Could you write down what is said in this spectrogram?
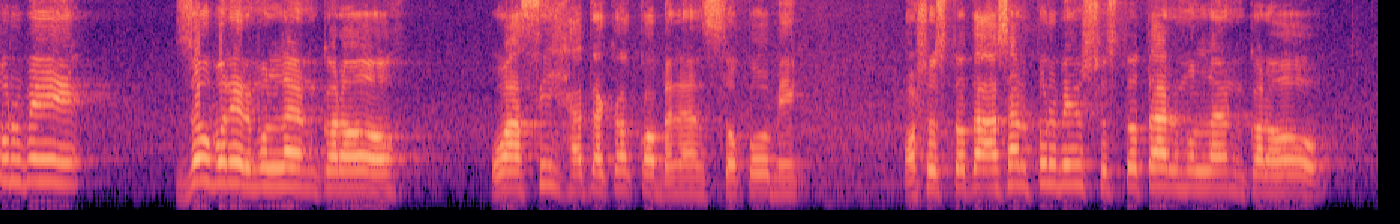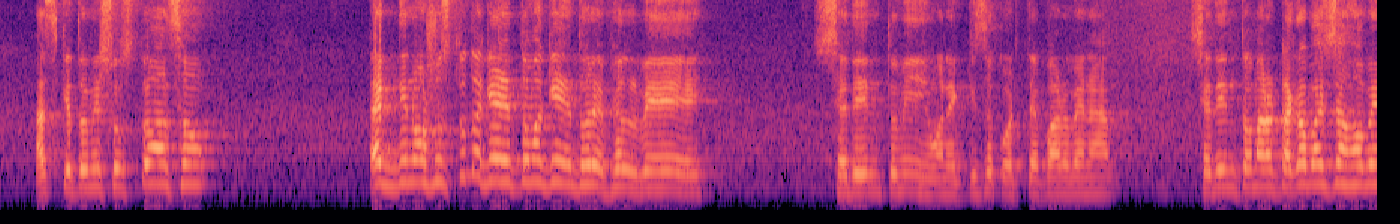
পূর্বে যৌবনের মূল্যায়ন করো। ওয়াসি সকমিক। অসুস্থতা আসার পূর্বে সুস্থতার মূল্যায়ন করো। আজকে তুমি সুস্থ আছো। একদিন অসুস্থতাকে তোমাকে ধরে ফেলবে। সেদিন তুমি অনেক কিছু করতে পারবে না। সেদিন তোমার টাকা পয়সা হবে।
